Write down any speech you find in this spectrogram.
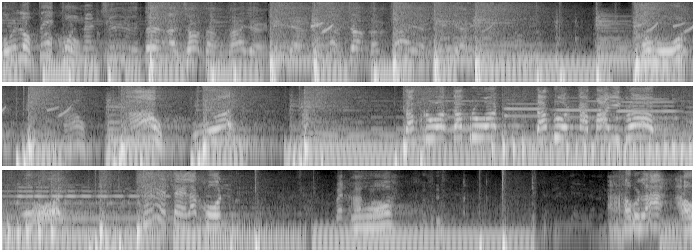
โอ้ยหลบสิคุณนั้น ชื่อเต้นอะชอบทำท่าอย่างนี้อย่างนี้อะชอบทำท่า โอ้โหอ้าวอ้าวโอ้ยตำรวจตำรวจตำรวจกลับมาอีกรอบโอ้ยแม่แต่ละคนเป็นหักเหรอโยเอาละเอา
